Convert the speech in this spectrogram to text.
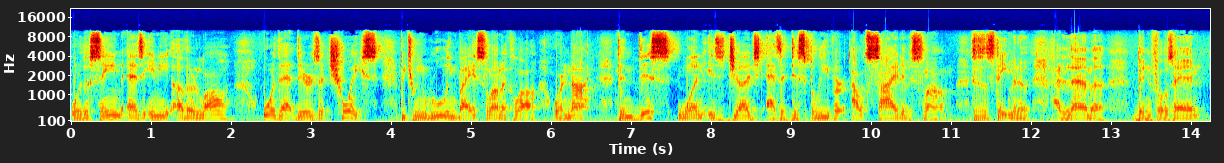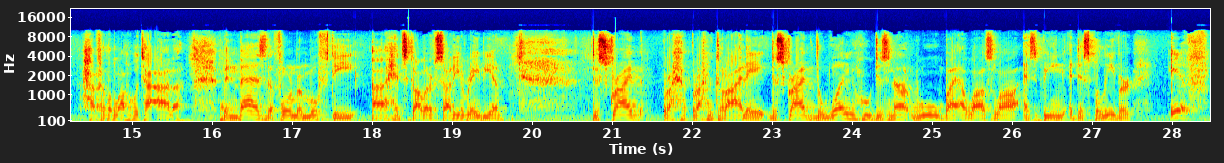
or the same as any other law, or that there is a choice between ruling by Islamic law or not, then this one is judged as a disbeliever outside of Islam. This is a statement of Allama bin Fawzan, Hafidullah Ta'ala. Bin Baz, the former Mufti, uh, head scholar of Saudi Arabia, described rahmatullah alayh, describe the one who does not rule by Allah's law as being a disbeliever if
